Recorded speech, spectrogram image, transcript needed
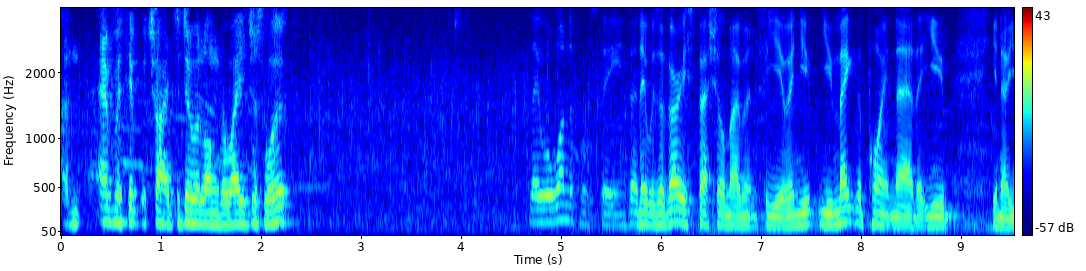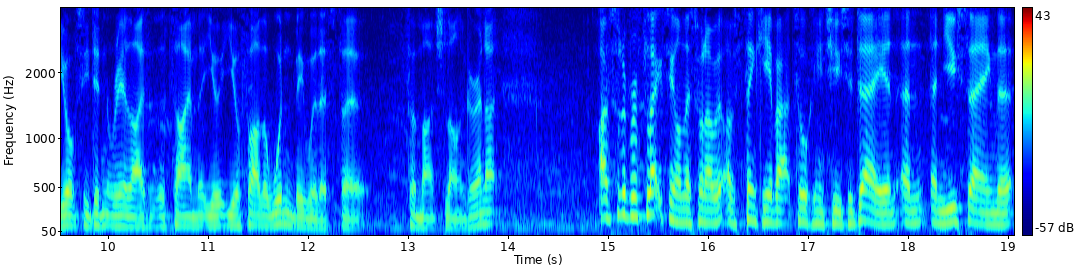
and everything we tried to do along the way just worked. They were wonderful scenes, and it was a very special moment for you. And you, you make the point there that you, you know, you obviously didn't realise at the time that you, your father wouldn't be with us for, for much longer. And I, I was sort of reflecting on this when I, was thinking about talking to you today, and, and, and you saying that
